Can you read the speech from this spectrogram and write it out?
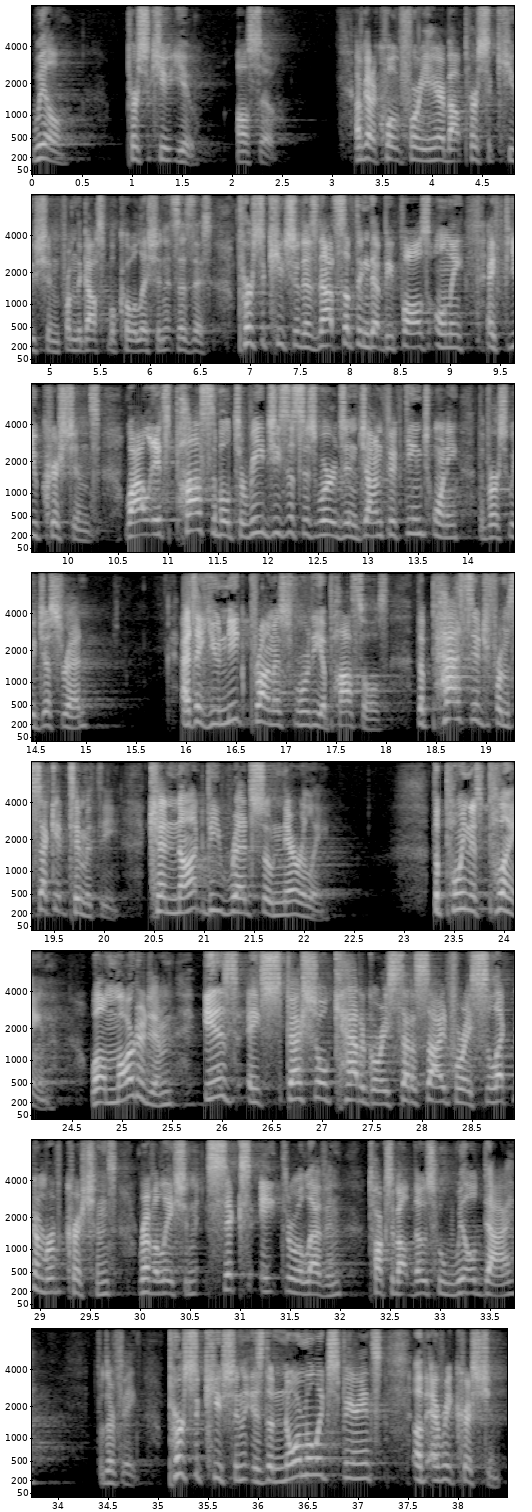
Will persecute you also. I've got a quote for you here about persecution from the Gospel Coalition. It says this Persecution is not something that befalls only a few Christians. While it's possible to read Jesus' words in John 15 20, the verse we just read, as a unique promise for the apostles, the passage from 2 Timothy cannot be read so narrowly. The point is plain. While martyrdom is a special category set aside for a select number of Christians, Revelation 6 8 through 11, talks about those who will die for their faith. Persecution is the normal experience of every Christian,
